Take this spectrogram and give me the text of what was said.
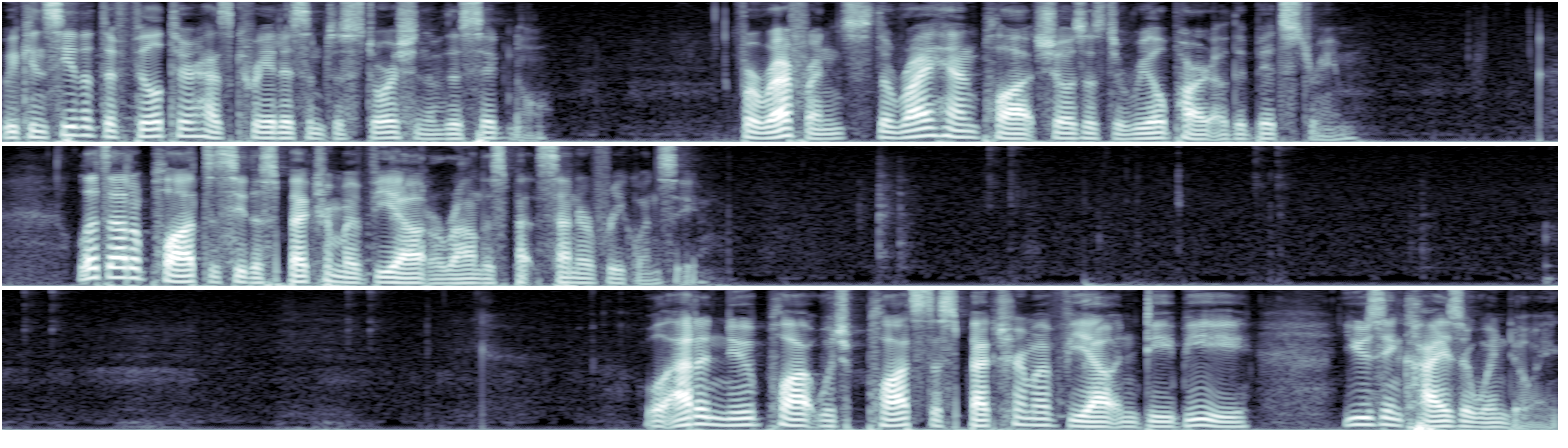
We can see that the filter has created some distortion of the signal. For reference, the right-hand plot shows us the real part of the bit stream. Let's add a plot to see the spectrum of Vout around the center frequency. We'll add a new plot which plots the spectrum of Vout in dB using Kaiser windowing.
